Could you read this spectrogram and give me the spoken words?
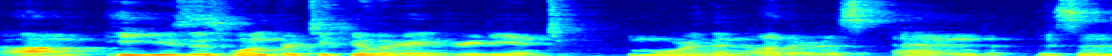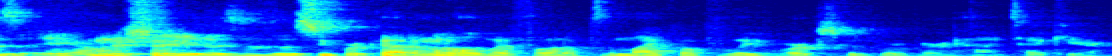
um, he uses one particular ingredient more than others, and this is a, I'm going to show you. This is a super cut. I'm going to hold my phone up to the mic. Hopefully, it works because we're very high tech here.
